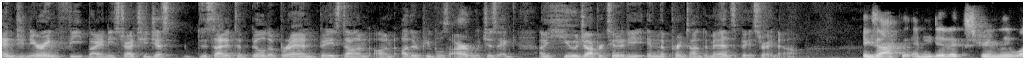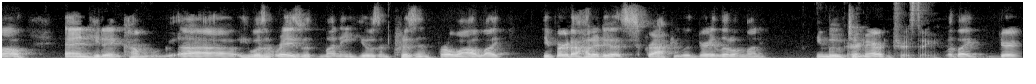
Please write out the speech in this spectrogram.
engineering feat by any stretch. He just decided to build a brand based on on other people's art, which is a, a huge opportunity in the print on demand space right now. Exactly, and he did extremely well. And he didn't come. Uh, he wasn't raised with money. He was in prison for a while. Like he figured out how to do it scrappy with very little money. He moved very to America. Interesting. With like very,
